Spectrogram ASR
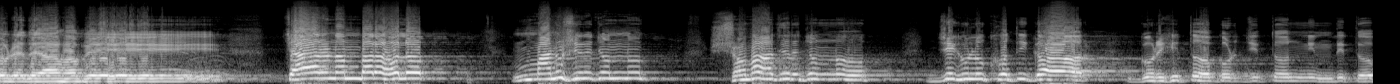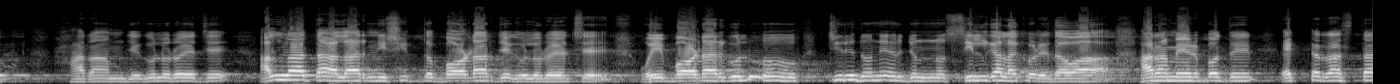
করে দেয়া হবে। চার নাম্বার হলো মানুষের জন্য, সমাজের জন্য যেগুলো ক্ষতিকর, গর্হিত, বর্জিত, নিন্দিত, হারাম যেগুলো রয়েছে আল্লাহ তালার নিষিদ্ধ বর্ডার যেগুলো রয়েছে, ওই বর্ডারগুলো চিরদনের জন্য সিলগালা করে দেওয়া। আরামের পথে একটা রাস্তা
